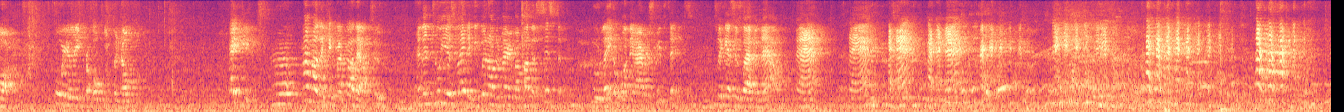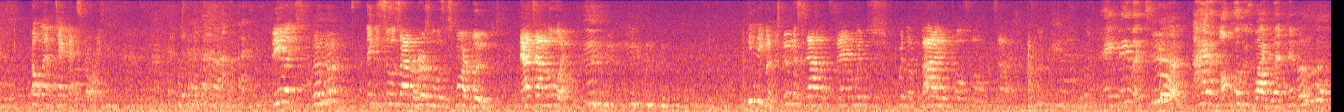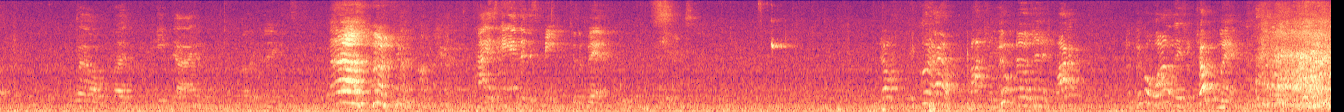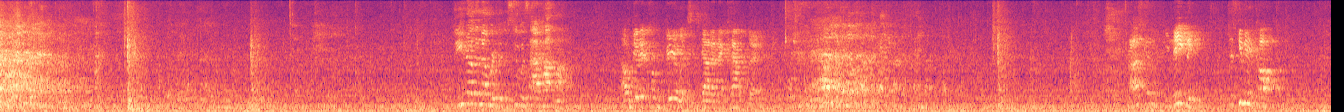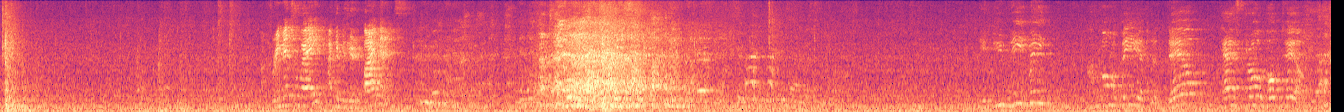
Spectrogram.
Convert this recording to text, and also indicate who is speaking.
Speaker 1: tomorrow. Before you're late for Okey Pinoki. Hey, Felix. Uh, my mother kicked my father out, too. And then two years later, he went on to marry my mother's sister, who later won the Irish sweepstakes. So I guess who's laughing now? Don't let him check that story.
Speaker 2: Felix, mm-hmm. I think the suicide rehearsal was a smart move. Now it's out of the way. Give me a tuna salad sandwich with a Italian coleslaw inside.
Speaker 3: Hey, Felix. Yeah. I had an uncle whose wife left him. Well, but he died of other things. Tie his hands and his feet to the bed.
Speaker 4: You know, he could have a box of milk duds in his pocket. A big old one of these a choke man.
Speaker 3: You know the number to the suicide hotline?
Speaker 2: I'll get it from Felix. He's got an account there. Oscar, if you need me, just give me a call.
Speaker 1: I'm three minutes away. I can be here in five minutes.
Speaker 4: If you need me, I'm gonna be at the Del Castro Hotel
